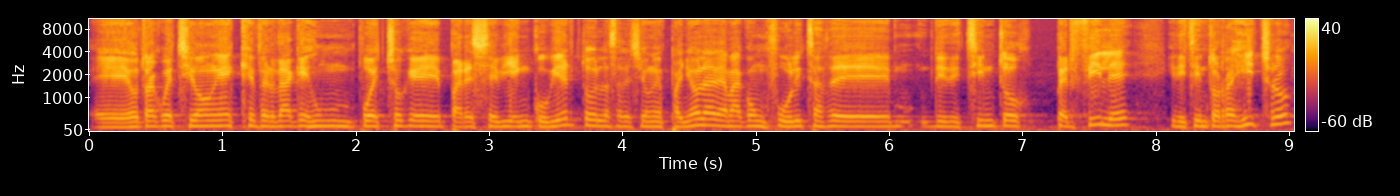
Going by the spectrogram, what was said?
Eh, otra cuestión es que es verdad que es un puesto que parece bien cubierto en la selección española, además con futbolistas de distintos perfiles y distintos registros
